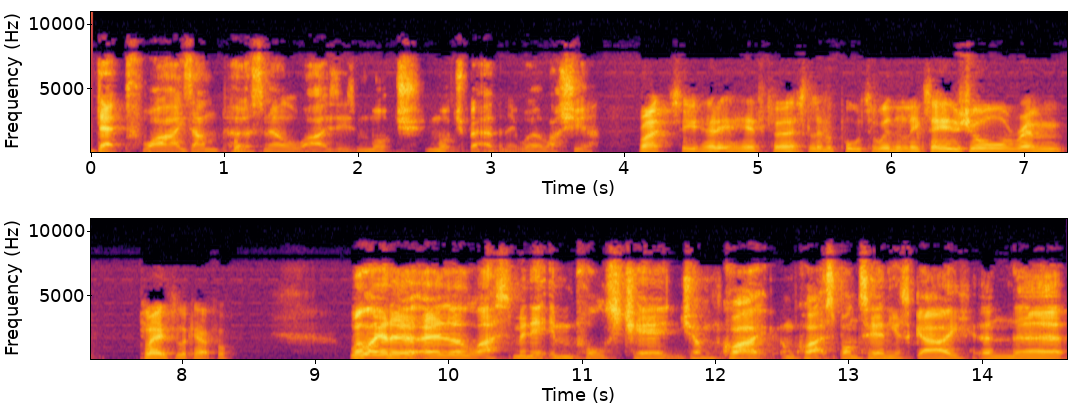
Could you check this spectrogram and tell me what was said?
depth wise and personnel wise, is much much better than it were last year. Right. So you heard it here first. Liverpool to win the league. So who's your um, player to look out for? Well, I had a, I had a last minute impulse change. I'm quite I'm quite a spontaneous guy, and uh,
